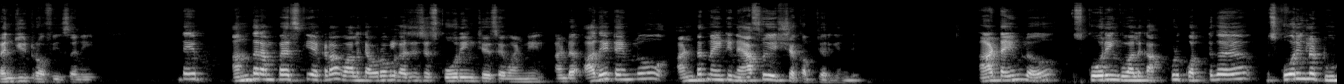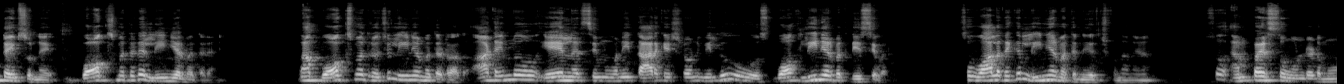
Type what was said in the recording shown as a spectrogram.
రంజీ ట్రాఫీస్ అని. అంటే అందరు అంపైర్స్కి అక్కడ వాళ్ళకి ఎవరో ఒకరికి అసిస్ట్ స్కోరింగ్ చేసేవాడిని. అండ్ అదే టైంలో under nineteen Afro Asia cup జరిగింది. ఆ టైంలో స్కోరింగ్ వాళ్ళకి అప్పుడు కొత్తగా స్కోరింగ్లో టూ టైప్స్ ఉన్నాయి. బాక్స్ మెథడ్ లీనియర్ మెథడ్ అని. నాకు బాక్స్ మెథడ్ వచ్చి లీనియర్ మెథడ్ రాదు. ఆ టైంలో ఏఎల్ నరసింహ్ అని తారకేశ్వరరావు వీళ్ళు బాక్స్ లీనియర్ మెథడ్ వేసేవారు. సో వాళ్ళ దగ్గర లీనియర్ మెథడ్ నేర్చుకున్నాను నేను. సో ఎంపైర్స్తో ఉండడము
